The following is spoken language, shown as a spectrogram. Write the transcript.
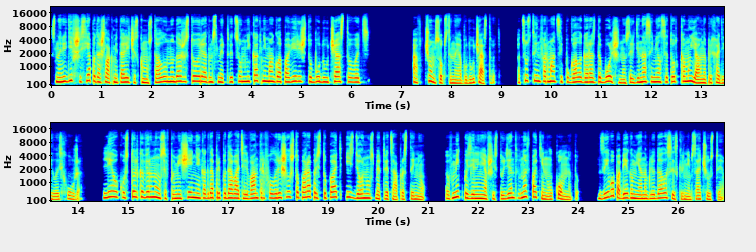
Снарядившись, я подошла к металлическому столу, но даже стоя рядом с мертвецом, никак не могла поверить, что буду участвовать а в чем, собственно, я буду участвовать? Отсутствие информации пугало гораздо больше, но среди нас имелся тот, кому явно приходилось хуже. Леокус только вернулся в помещение, когда преподаватель Вантерфул решил, что пора приступать, и сдернул с мертвеца простыню. Вмиг позеленевший студент вновь покинул комнату. За его побегом я наблюдала с искренним сочувствием.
